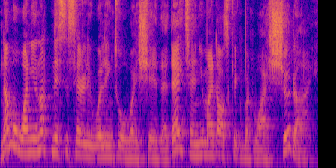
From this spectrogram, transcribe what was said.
Number one, you're not necessarily willing to always share that data, and you might ask, but why should I?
